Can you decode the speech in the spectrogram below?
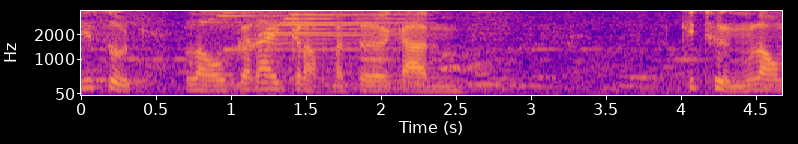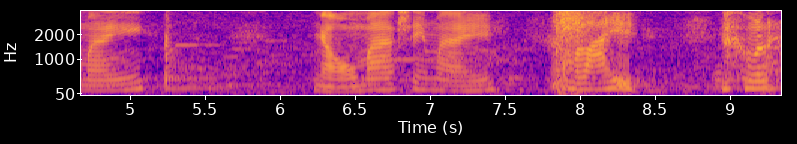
ที่สุดเราก็ได้กลับมาเจอกัน คิดถึงเราไหม เหงามากใช่ไหมทำอะไรทำอะไร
